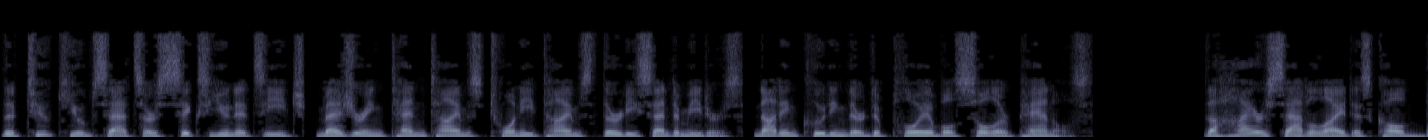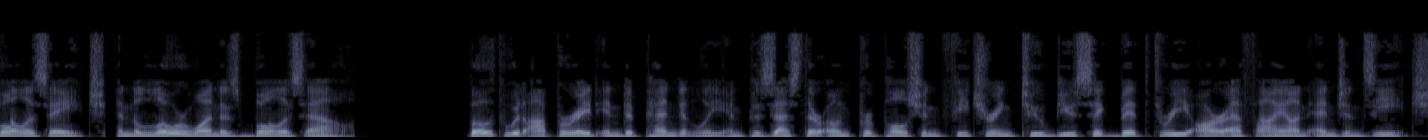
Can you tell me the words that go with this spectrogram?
The two CubeSats are 6 units each, measuring 10 times 20 times 30 cm, not including their deployable solar panels. The higher satellite is called Bolas H, and the lower one is Bolas L. Both would operate independently and possess their own propulsion featuring two Busek Bit 3 RF ion engines each.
